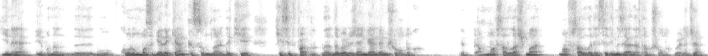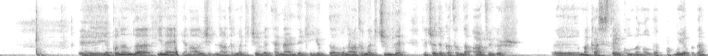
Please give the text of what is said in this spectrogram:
yine yapının e, bu korunması gereken kısımlardaki kesit farklılıklarını da böylece engellemiş olduk. Mafsallaşma, mafsalları istediğimiz yerde atamış olduk böylece. E, yapının da yine yanal rigidliğini artırmak için ve temeldeki yük dağılımını artırmak için de çatı katında art rigor e, makas sistemi kullanıldı bu yapıda.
